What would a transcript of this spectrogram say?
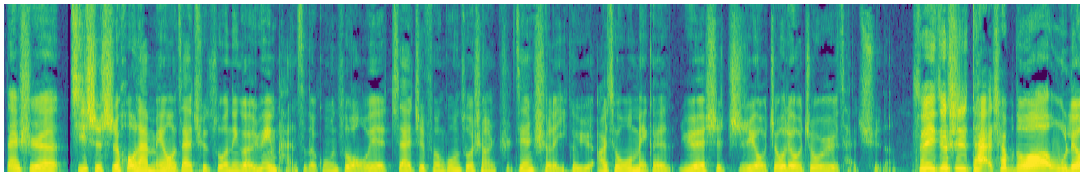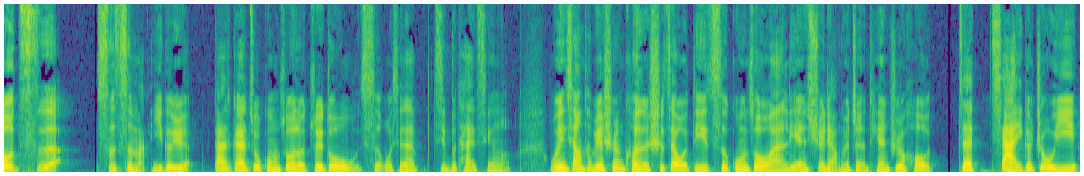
但是即使是后来没有再去做那个运盘子的工作，我也在这份工作上只坚持了一个月，而且我每个月是只有周六周日才去的，所以就是他差不多五六次，四次嘛，一个月。大概就工作了最多五次，我现在记不太清了。我印象特别深刻的是，在我第一次工作完连续两个整天之后，在下一个周一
